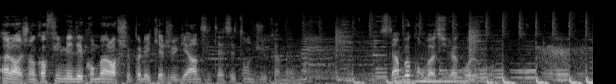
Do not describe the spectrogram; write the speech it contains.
Alors j'ai encore filmé des combats, alors je sais pas lesquels je garde, c'était assez tendu quand même. Hein. C'était un beau combat celui-là pour le coup.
